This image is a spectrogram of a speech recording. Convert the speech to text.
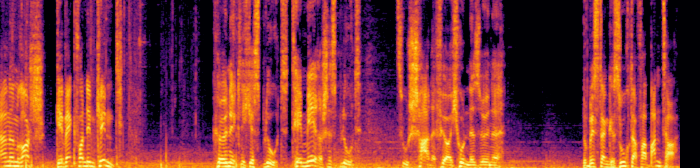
Vernon Roche, geh weg von dem Kind! Königliches Blut, temerisches Blut. Zu schade für euch Hundesöhne. Du bist ein gesuchter Verbannter.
